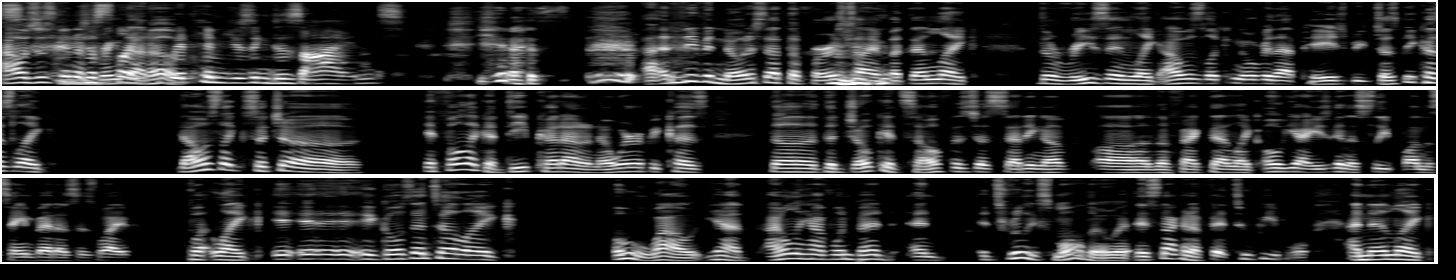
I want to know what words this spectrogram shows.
I was just gonna just bring like that up. with him using designs. yes. I didn't even notice that the first time, but then like the reason, like I was looking over that page be- just because like that was like such a, it felt like a deep cut out of nowhere because the the joke itself is just setting up uh the fact that like oh yeah he's gonna sleep on the same bed as his wife, but like it it, it goes into like oh wow yeah I only have one bed and it's really small though it's not gonna fit two people and then like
